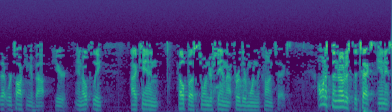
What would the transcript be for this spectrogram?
that we're talking about here. And hopefully, I can help us to understand that furthermore in the context. I want us to notice the text in its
